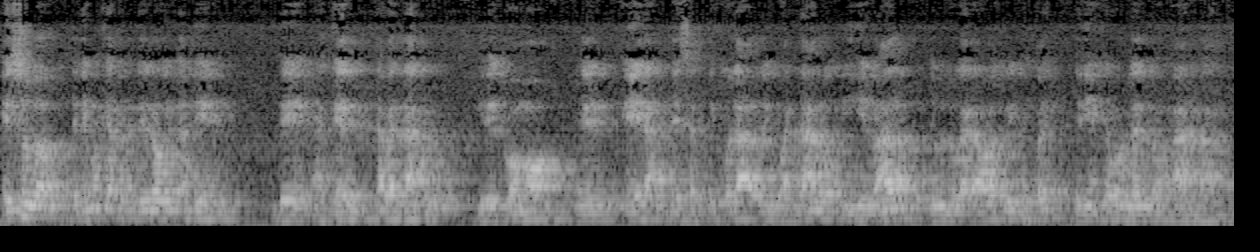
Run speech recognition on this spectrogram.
eso lo tenemos que aprender hoy también de aquel tabernáculo y de cómo él era desarticulado y guardado y llevado de un lugar a otro y después tenían que volverlo a armar.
